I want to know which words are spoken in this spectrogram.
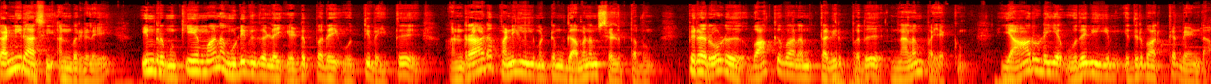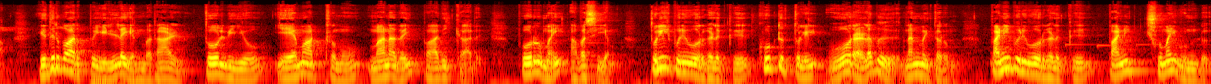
கன்னிராசி அன்பர்களே இன்று முக்கியமான முடிவுகளை எடுப்பதை ஒத்திவைத்து அன்றாட பணிகளில் மட்டும் கவனம் செலுத்தவும் பிறரோடு வாக்குவாதம் தவிர்ப்பது நலம் பயக்கும். யாருடைய உதவியும் எதிர்பார்க்க வேண்டாம். எதிர்பார்ப்பு இல்லை என்பதால் தோல்வியோ ஏமாற்றமோ மனதை பாதிக்காது. பொறுமை அவசியம். தொழில் புரிவோர்களுக்கு கூட்டுத் தொழில் ஓரளவு நன்மை தரும். பணிபுரிவோர்களுக்கு பணிச்சுமை உண்டு.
